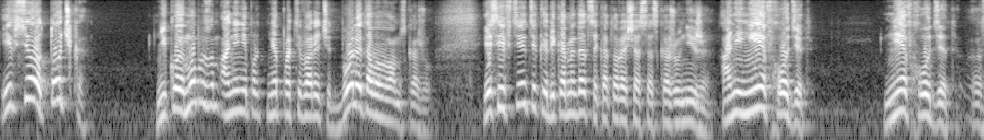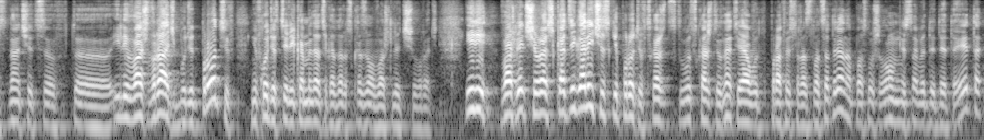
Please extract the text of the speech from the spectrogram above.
И все, точка. Никоим образом они не, не противоречат. Более того, вам скажу, если в те, рекомендации, которые сейчас я скажу ниже, они не входят не входит, значит, в, э, или ваш врач будет против, не входит в те рекомендации, которые сказал ваш лечащий врач, или ваш лечащий врач категорически против, скажет, вы скажете, знаете, я вот профессора Свацатряна послушал, он мне советует это и это,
